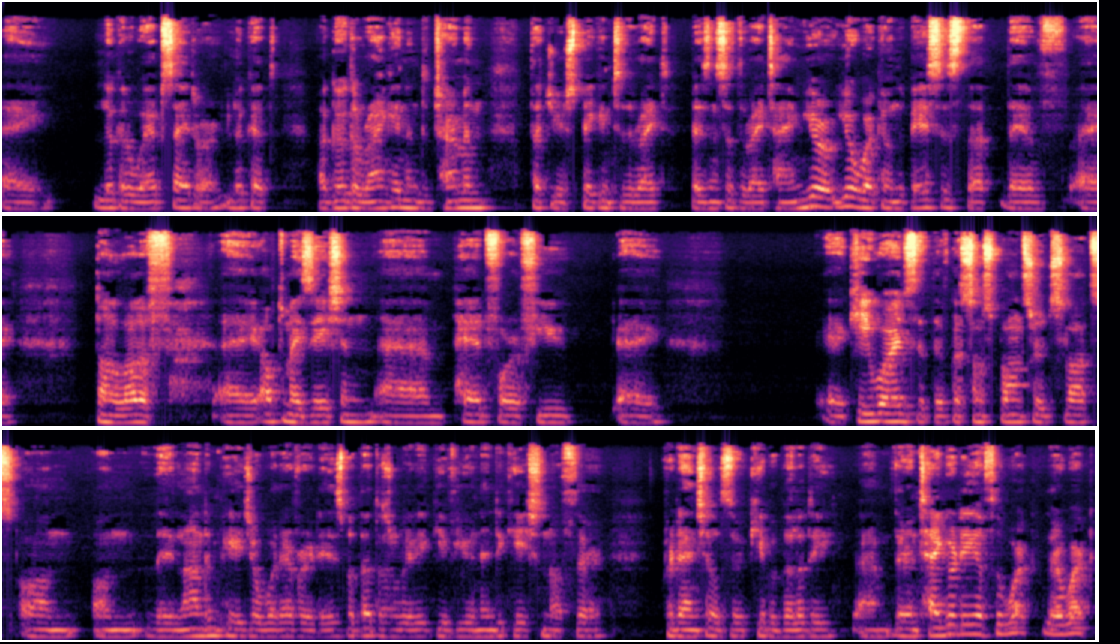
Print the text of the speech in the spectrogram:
uh, look at a website or look at a Google ranking and determine that you're speaking to the right business at the right time. You're you're working on the basis that they've uh, done a lot of uh, optimization, um, paid for a few uh, uh, keywords that they've got some sponsored slots on on the landing page or whatever it is, but that doesn't really give you an indication of their credentials, their capability, um, their integrity of the work, their work,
